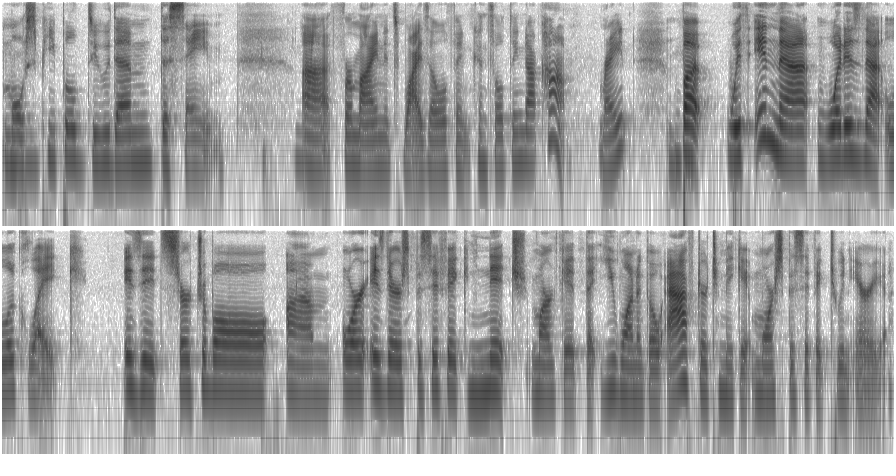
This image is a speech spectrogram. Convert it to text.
Most people do them the same. Uh, for mine, it's wiseelephantconsulting.com, right? But within that, what does that look like? Is it searchable, um, or is there a specific niche market that you want to go after to make it more specific to an area?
